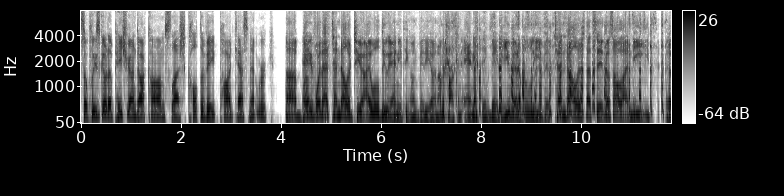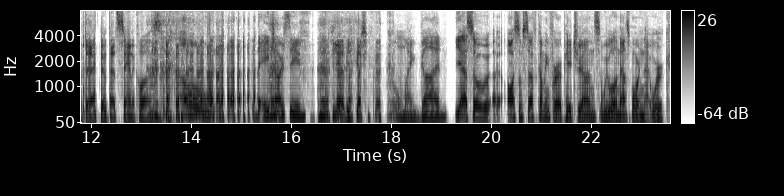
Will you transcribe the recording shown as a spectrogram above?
so please go to patreon.com slash cultivate podcast network. Uh, but Hey, for that ten dollar tier, I will do anything on video, and I'm talking anything, baby. You better believe it. Ten dollars, that's it. That's all I need. You have to act out that Santa Claus. Oh, the HR scene. yeah, the, Oh my god. yeah. So uh, awesome stuff coming for our Patreons. We will announce more network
